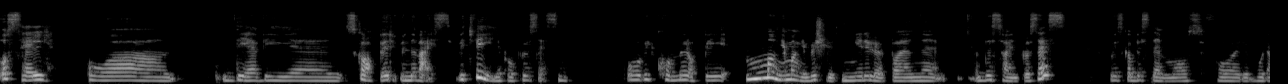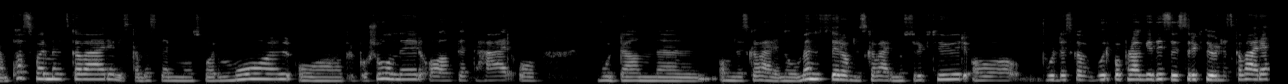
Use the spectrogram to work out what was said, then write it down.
oss selv og det vi eh, skaper underveis. Vi tviler på prosessen. Og vi kommer opp i mange mange beslutninger i løpet av en eh, designprosess. Vi skal bestemme oss for hvordan passformen skal være, vi skal bestemme oss for mål og proporsjoner og alt dette her. Og hvordan, eh, om det skal være noe mønster, om det skal være noe struktur, og hvor, skal, hvor på plagget disse strukturene skal være,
